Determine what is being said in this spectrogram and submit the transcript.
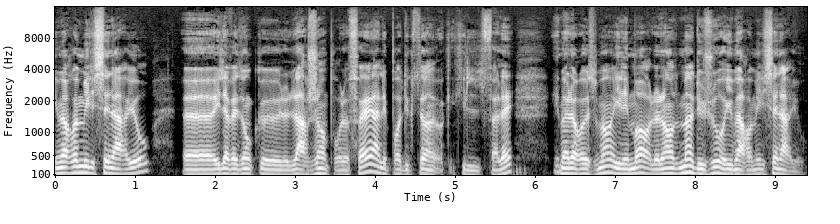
Il m'a remis le scénario. Euh, il avait donc euh, l'argent pour le faire, les producteurs qu'il fallait. Et malheureusement, il est mort le lendemain du jour où il m'a remis le scénario.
